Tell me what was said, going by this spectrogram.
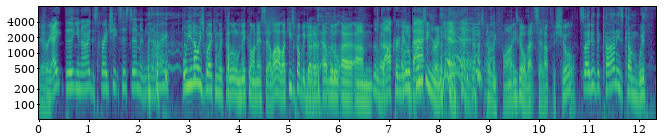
yeah. create the you know the spreadsheet system, and you know Well, you know, he's working with the little Nikon SLR. Like, he's probably got a, a little, uh, um, Little a- dark room a at little the back. printing room. Yeah. Yeah. he's probably fine. He's got all that set up for sure. So did the carnies come with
